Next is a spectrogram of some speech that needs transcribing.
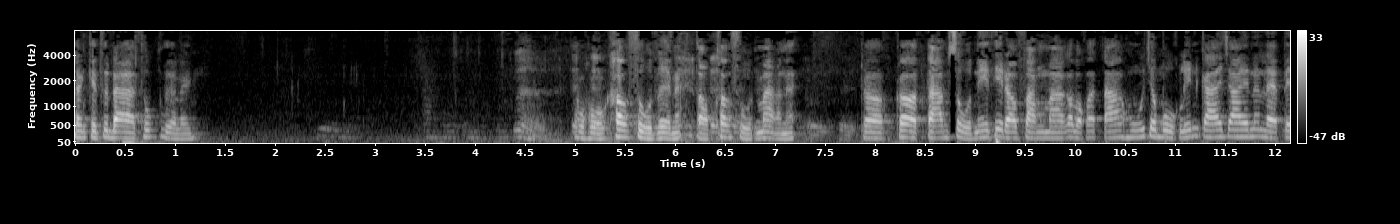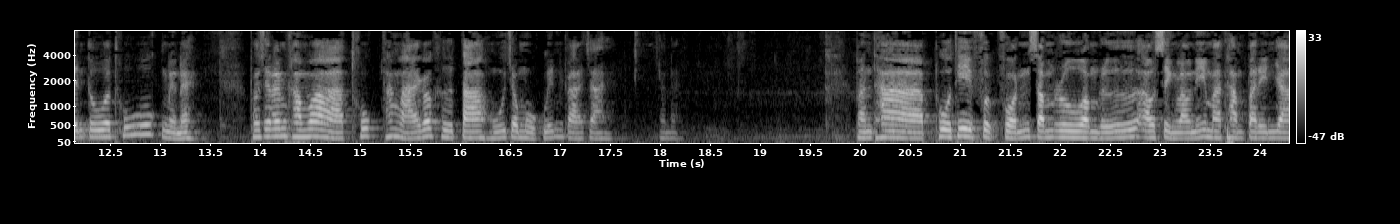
จังเกตุดาทุกข์คืออะไรเออโอ้โห เข้าสูตรเลยนะ ตอบเข้าสูตรมากอะนะ ก็ก็ตามสูตรนี้ที่เราฟังมาก็บอกว่าตาหูจมูกลิ้นกายใจนั่นแหละเป็นตัวทุกข์เนี่ยนะเพราะฉะนั้นคำว่าทุกข์ทั้งหลายก็คือตาหูจมูกลิ้นกายใจนั่นแหละพันธาผู้ที่ฝึกฝนสำรวม หรือเอาสิ่งเหล่านี้มาทำปริญญา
